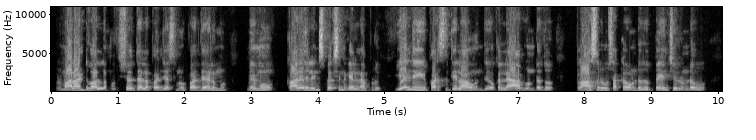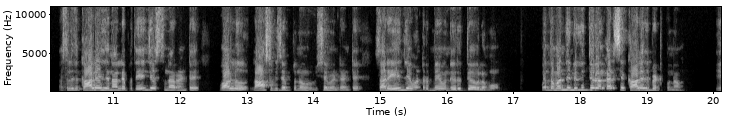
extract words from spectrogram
ఇప్పుడు మాలాంటి వాళ్ళము విశ్వవిద్యాలయంలో పనిచేస్తున్న ఉపాధ్యాయులము మేము కాలేజీలో ఇన్స్పెక్షన్కి వెళ్ళినప్పుడు ఏంది ఈ పరిస్థితి ఇలా ఉంది? ఒక ల్యాబ్ ఉండదు క్లాస్ రూమ్ చక్కగా ఉండదు బెంచీలు ఉండవు. అసలు ఇది కాలేజీనా? లేకపోతే ఏం చేస్తున్నారంటే వాళ్ళు లాస్ట్కి చెప్తున్న విషయం ఏంటంటే సార్ ఏం చేయమంటారు? మేము నిరుద్యోగులము. కొంతమంది నిరుద్యోగం కలిసి కాలేజీ పెట్టుకున్నాం. ఈ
